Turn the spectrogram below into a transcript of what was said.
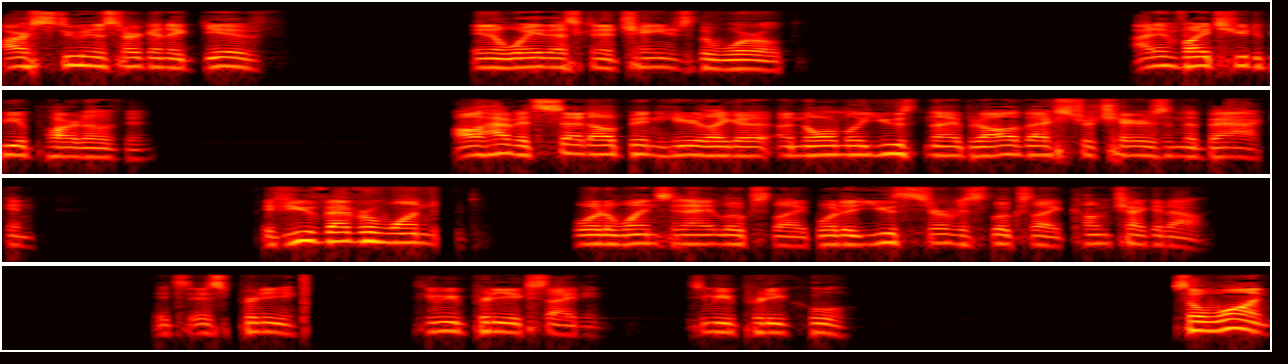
our students are going to give in a way that's going to change the world. I'd invite you to be a part of it. I'll have it set up in here like a, a normal youth night, but I'll have extra chairs in the back. And if you've ever wondered what a Wednesday night looks like, what a youth service looks like, come check it out. It's it's pretty it's gonna be pretty exciting. It's gonna be pretty cool. So one,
